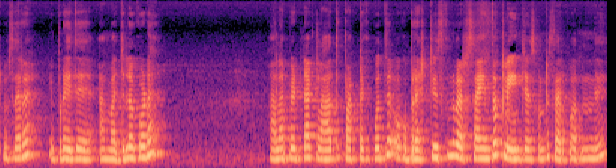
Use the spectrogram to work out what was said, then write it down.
చూసారా? ఇప్పుడైతే ఆ మధ్యలో కూడా అలా పెట్టిన క్లాత్ పట్టకపోతే ఒక బ్రష్ తీసుకుని బ్రష్ సాయంతో క్లీన్ చేసుకుంటే సరిపోతుంది.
